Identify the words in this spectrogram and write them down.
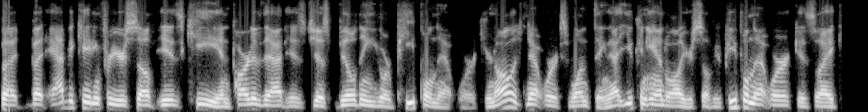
but but advocating for yourself is key and part of that is just building your people network your knowledge network's one thing that you can handle all yourself your people network is like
